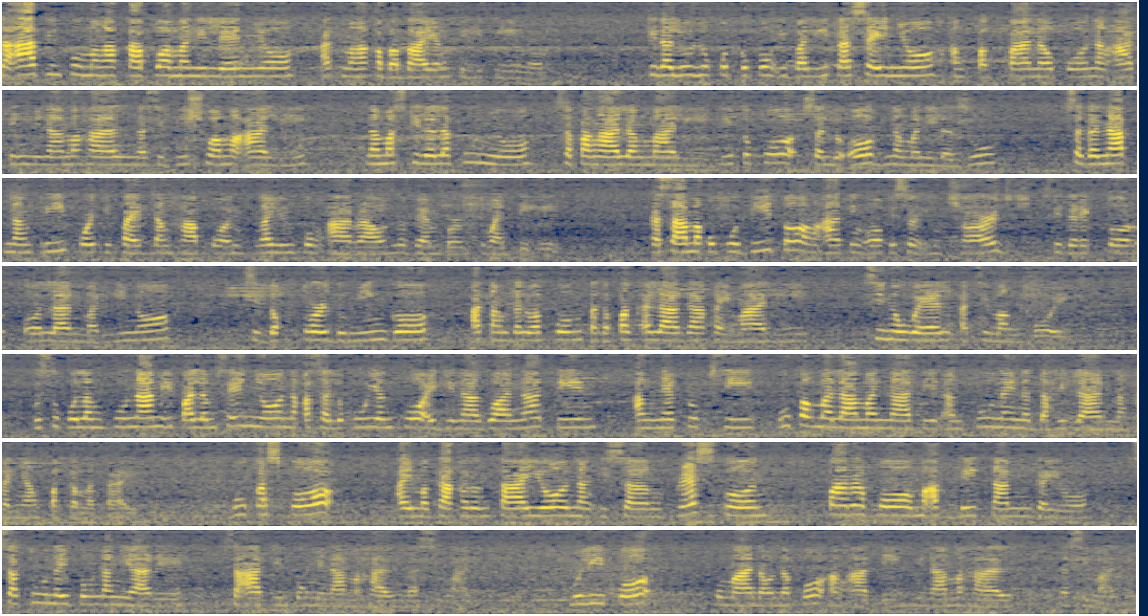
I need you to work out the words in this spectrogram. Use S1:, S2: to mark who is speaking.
S1: sa ating po mga kapwa Manilenyo at mga kababayang Pilipino. Kinalulungkot ko pong ibalita sa inyo ang pagpanaw po ng ating minamahal na si Bishwa Maali na mas kilala po nyo sa pangalang Mali dito po sa loob ng Manila Zoo sa ganap ng 3.45 ng hapon ngayon pong araw, November 28. Kasama ko po dito ang ating officer in charge, si Director Olan Marino, si Dr. Domingo, at ang dalawa pong tagapag-alaga kay Mali, si Noel at si Mang Boy. Gusto ko lang po namin ipalam sa inyo na kasalukuyan po ay ginagawa natin ang necropsy upang malaman natin ang tunay na dahilan ng kanyang pagkamatay. Bukas po ay magkakaroon tayo ng isang press con para po ma-update namin kayo sa tunay pong nangyari sa ating pong minamahal na si Mali. Muli po, pumanaw na po ang ating minamahal na si Mali.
